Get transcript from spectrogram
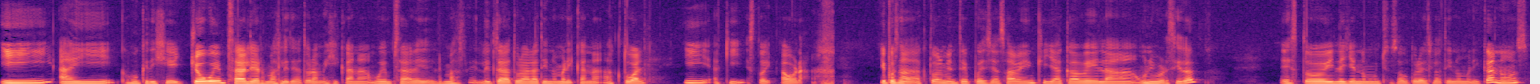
Y ahí como que dije, yo voy a empezar a leer más literatura mexicana, voy a empezar a leer más literatura latinoamericana actual y aquí estoy ahora. Y pues nada, actualmente pues ya saben que ya acabé la universidad, estoy leyendo muchos autores latinoamericanos,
